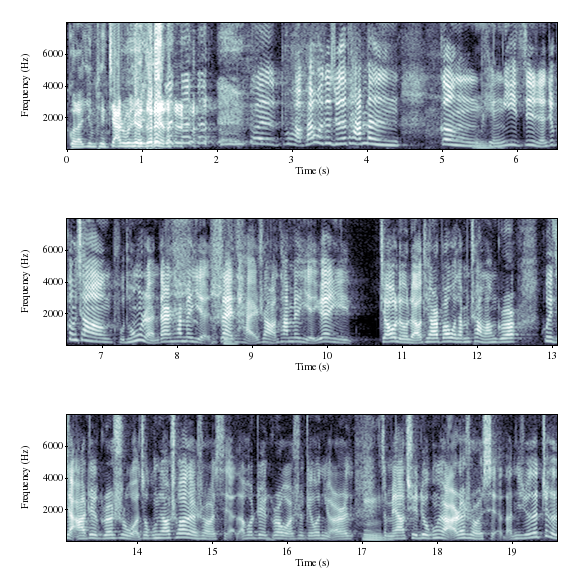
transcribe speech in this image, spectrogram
过来应聘加入乐队的。对，不好，反正我就觉得他们。更平易近人，就更像普通人，但是他们也在台上，他们也愿意交流聊天，包括他们唱完歌会讲啊，这歌是我坐公交车的时候写的，或这歌我是给我女儿怎么样去遛公园的时候写的。你觉得这个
